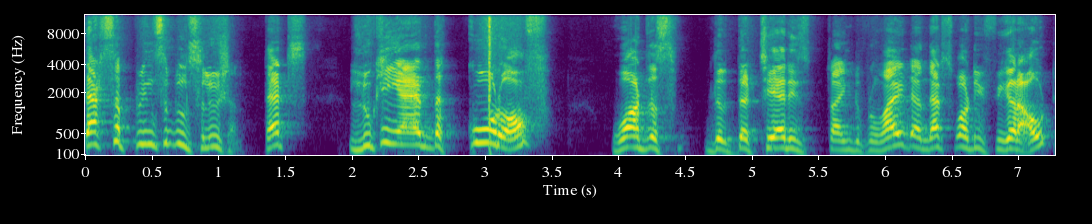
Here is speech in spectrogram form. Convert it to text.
That's the principal solution. That's looking at the core of what the, the, the, chair is trying to provide and that's what you figure out.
